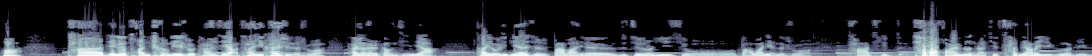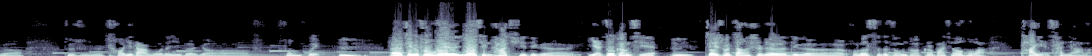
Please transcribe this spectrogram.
啊。他这个团成立的时候，他是这样：他一开始的时候啊，他原来是钢琴家。他有一年是八八呃，就是一九八八年的时候啊，他去他到华盛顿呢去参加了一个这个就是超级大国的一个叫峰会。嗯。呃，这个峰会邀请他去这个演奏钢琴。嗯。这时候，当时的这个俄罗斯的总统戈尔巴乔夫啊，他也参加了。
